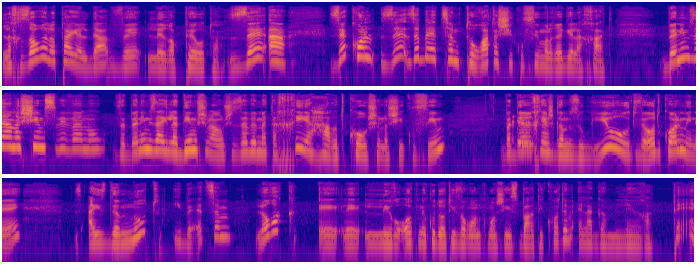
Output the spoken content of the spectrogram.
לחזור אל אותה ילדה ולרפא אותה. זה, ה, זה, כל, זה, זה בעצם תורת השיקופים על רגל אחת. בין אם זה אנשים סביבנו, ובין אם זה הילדים שלנו, שזה באמת הכי ההארדקור של השיקופים. בדרך יש גם זוגיות ועוד כל מיני. ההזדמנות היא בעצם לא רק אה, ל- לראות נקודות עיוורון, כמו שהסברתי קודם, אלא גם לרפא.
